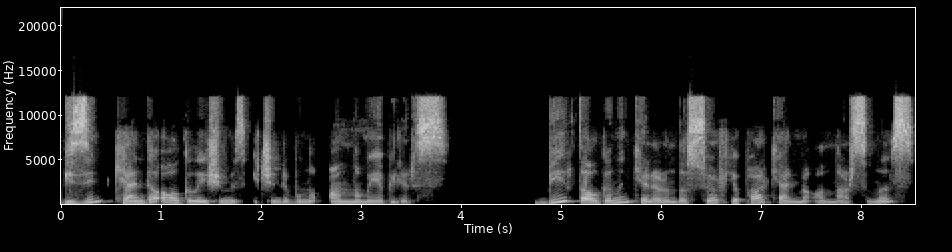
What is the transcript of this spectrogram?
Bizim kendi algılayışımız içinde bunu anlamayabiliriz bir dalganın kenarında sörf yaparken mi anlarsınız?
